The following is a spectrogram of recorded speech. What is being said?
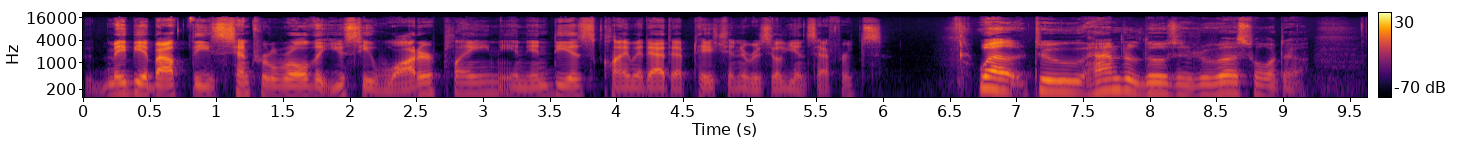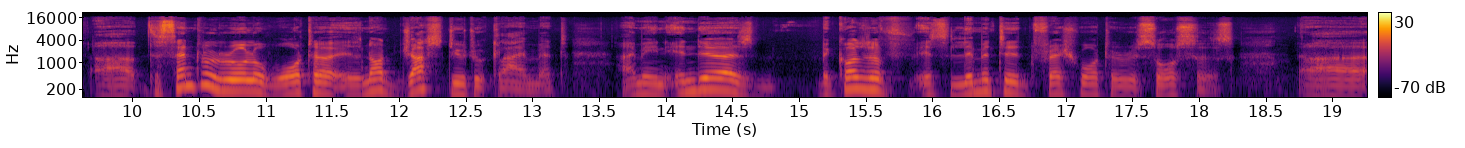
maybe about the central role that you see water playing in India's climate adaptation and resilience efforts? Well, to handle those in reverse order, uh, the central role of water is not just due to climate. I mean, India is, because of its limited freshwater resources uh,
